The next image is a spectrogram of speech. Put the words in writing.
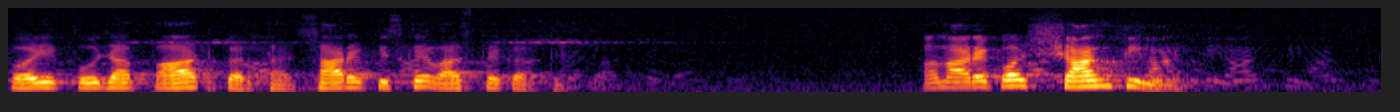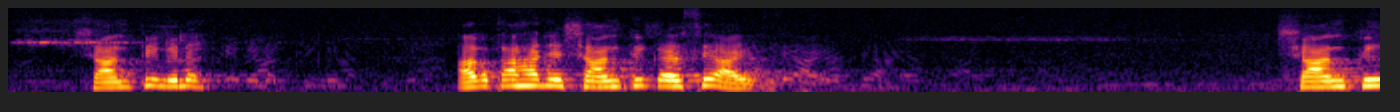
कोई पूजा पाठ करता है, सारे किसके वास्ते करते हैं? हमारे को शांति मिले। शांति मिले। अब कहा जे, शांति कैसे आएगी? शांति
